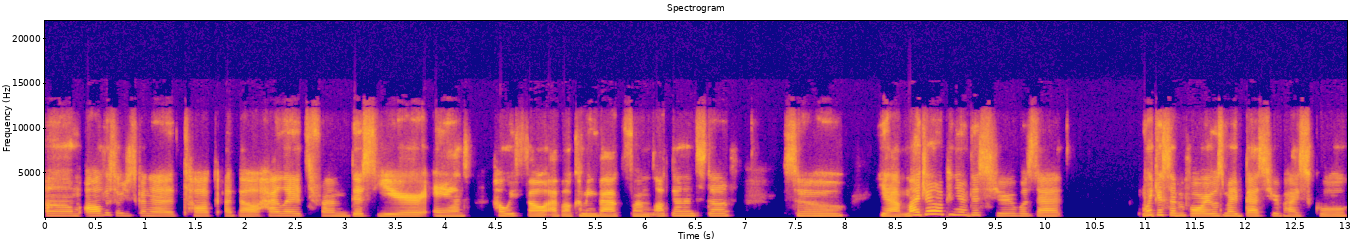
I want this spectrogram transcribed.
um, all of us are just gonna talk about highlights from this year and how we felt about coming back from lockdown and stuff so yeah, my general opinion of this year was that, like I said before, it was my best year of high school.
